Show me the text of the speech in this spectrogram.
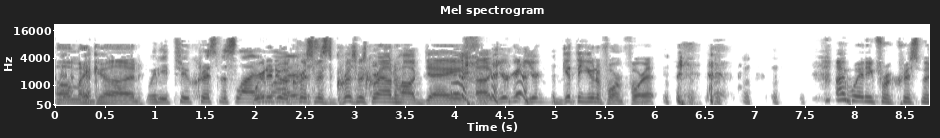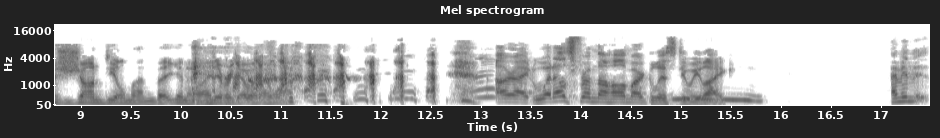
Oh my God. We need two Christmas liars. We're going to do a Christmas, Christmas Groundhog Day. Uh, you're, you're, get the uniform for it. I'm waiting for Christmas Jeanne Dielman, but you know, I never get what I want. All right. What else from the Hallmark list do we like? I mean,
